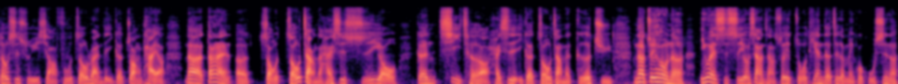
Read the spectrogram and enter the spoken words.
都是属于小幅走软的一个状态啊。那当然，呃，走走涨的还是石油跟汽车哦，还是一个走涨的格局。那最后呢，因为是石油上涨，所以昨天的这个美国股市呢，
